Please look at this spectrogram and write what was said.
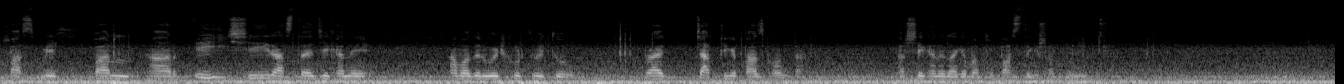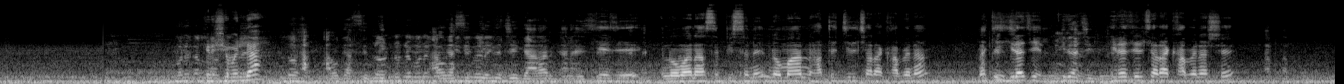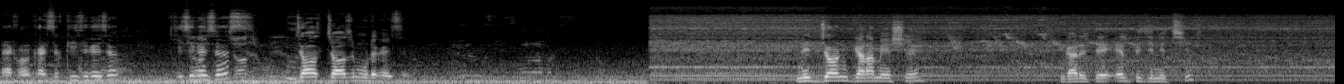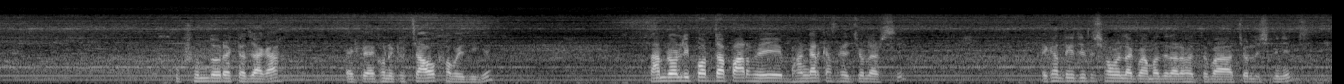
পাঁচ মিনিট পার। আর এই সেই রাস্তায় যেখানে আমাদের ওয়েট করতে হইতো প্রায় চার থেকে পাঁচ ঘণ্টা। আর সেখানে লাগে মাত্র পাঁচ থেকে সাত মিনিট। যে যে নোমান আছে পিছনে নোমান হাতে জিল ছাড়া খাবে না। নাকি হিরাজিল হিরাজিল। ছাড়া খাবে না সে। এখন খাইছো কিসে খাইছো কিসে খাইছো জজ জজ মুডে খাইছে। নির্জন গ্রামে এসে গাড়িতে এলপিজি নিচ্ছি। খুব সুন্দর একটা জায়গা। একটা এখন একটু চাও খাব এদিকে। তামরলি পদ্মা পার হয়ে ভাঙ্গার কাছাকাছি চলে আসছি। এখান থেকে যেতে সময় লাগবে আমাদের আর হয়তো বা চল্লিশ মিনিট।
